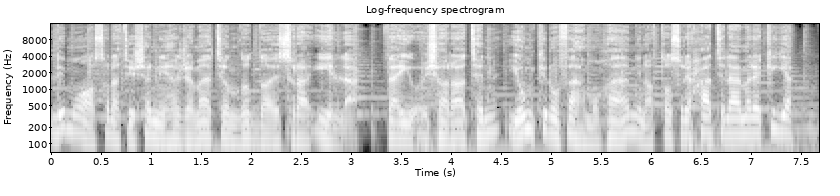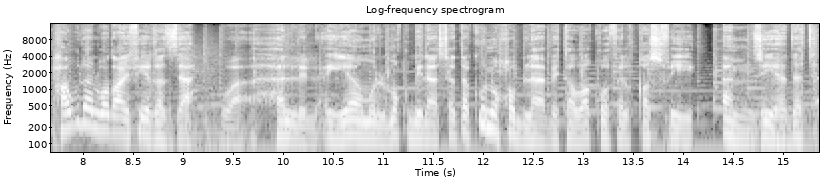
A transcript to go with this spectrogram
لمواصلة شن هجمات ضد إسرائيل. فأي إشارات يمكن فهمها من التصريحات الأمريكية حول الوضع في غزة؟ وهل الأيام المقبلة ستكون حبلى بتوقف القصف أم زيادته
